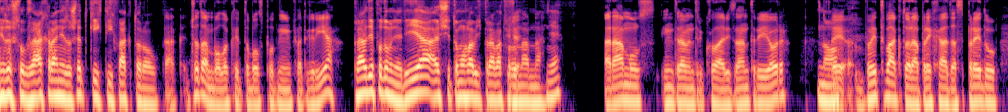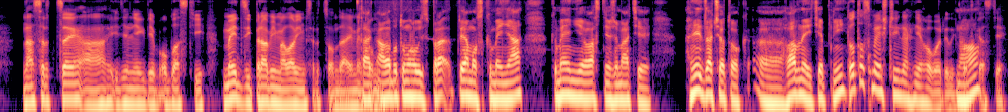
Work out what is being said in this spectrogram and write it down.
nedošlo k záchrane zo všetkých tých faktorov. Tak, čo tam bolo, keď to bol spodný infarkt RIA? Pravdepodobne RIA a ešte to mohla byť práva koronárna, nie? Ramus intraventricularis anterior. No, To je vetva, ktorá prechádza spredu na srdce a ide niekde v oblasti medzi pravým a ľavým srdcom, dajme tak, tomu. alebo to mohlo byť spra- priamo z kmeňa. Kmeň je vlastne, že máte hneď začiatok uh, hlavnej tepny. Toto sme ešte inak nehovorili v No, podcaste.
